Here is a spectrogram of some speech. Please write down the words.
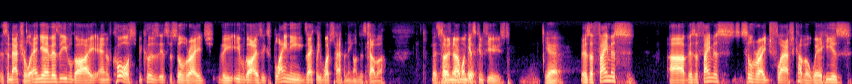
it's a natural. And yeah, there's the evil guy, and of course, because it's the Silver Age, the evil guy is explaining exactly what's happening on this cover, That's so no one gets confused. Yeah. there's a famous uh, there's a famous Silver Age Flash cover where he is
